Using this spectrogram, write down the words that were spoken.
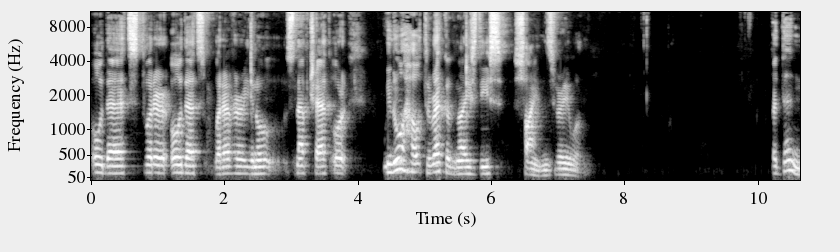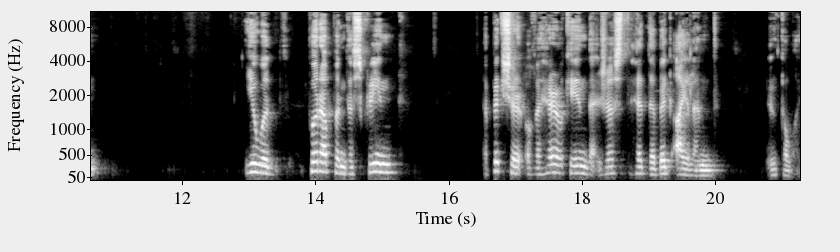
oh, that's Twitter, oh, that's whatever, you know, Snapchat, or we know how to recognize these signs very well. But then you would put up on the screen a picture of a hurricane that just hit the big island in Kauai.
